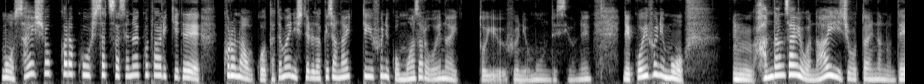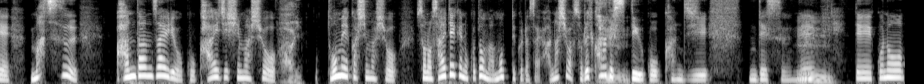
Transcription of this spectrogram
もう最初からこう視察させないことありきでコロナをこう建前にしてるだけじゃないっていうふうにこう思わざるを得ないというふうに思うんですよね。でこういうふうにもう、うん、判断材料がない状態なのでまず判断材料をこう開示しましょう。はい、透明化しましょう。その最低限のことを守ってください。話はそれからですっていうこう感じですうね。ん。で、この、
